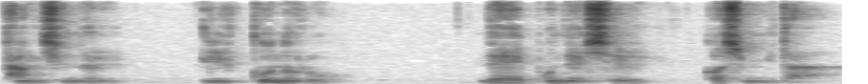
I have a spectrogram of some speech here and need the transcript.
당신을 일꾼으로 내보내실 것입니다.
